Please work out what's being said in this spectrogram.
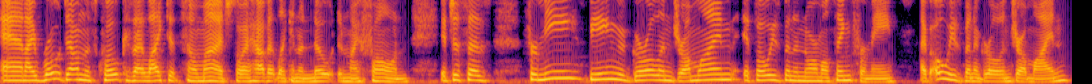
And I wrote down this quote because I liked it so much, so I have it like in a note in my phone. It just says, "For me, being a girl in drumline, it's always been a normal thing for me. I've always been a girl in drumline."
